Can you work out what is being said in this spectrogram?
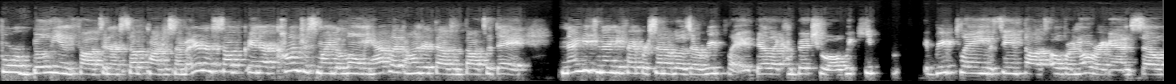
4 billion thoughts in our subconscious mind but in our sub in our conscious mind alone we have like 100,000 thoughts a day 90 to 95 percent of those are replayed they're like habitual we keep replaying the same thoughts over and over again. So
